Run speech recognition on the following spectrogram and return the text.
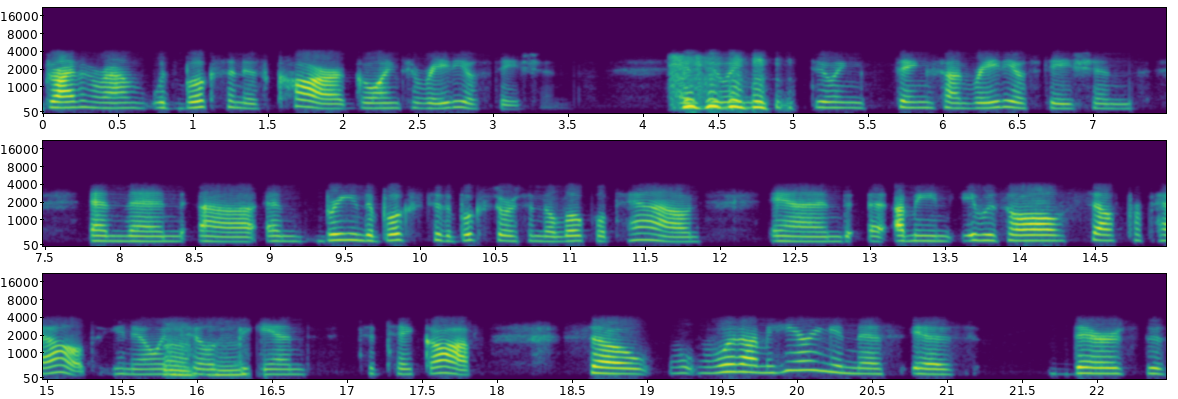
driving around with books in his car, going to radio stations and doing doing things on radio stations, and then uh, and bringing the books to the bookstores in the local town and uh, I mean it was all self-propelled, you know, until mm-hmm. it began to take off. So w- what I'm hearing in this is there's this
